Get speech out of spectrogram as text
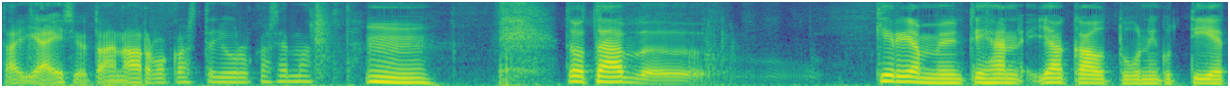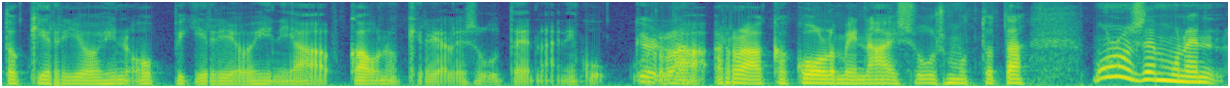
tai jäisi jotain arvokasta julkaisematta. Mm. Tota, kirjamyyntihän jakautuu niin kuin tietokirjoihin, oppikirjoihin ja kaunokirjallisuuteen, näin niin kuin ra- raaka kolminaisuus, mutta tota, mulla on semmoinen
